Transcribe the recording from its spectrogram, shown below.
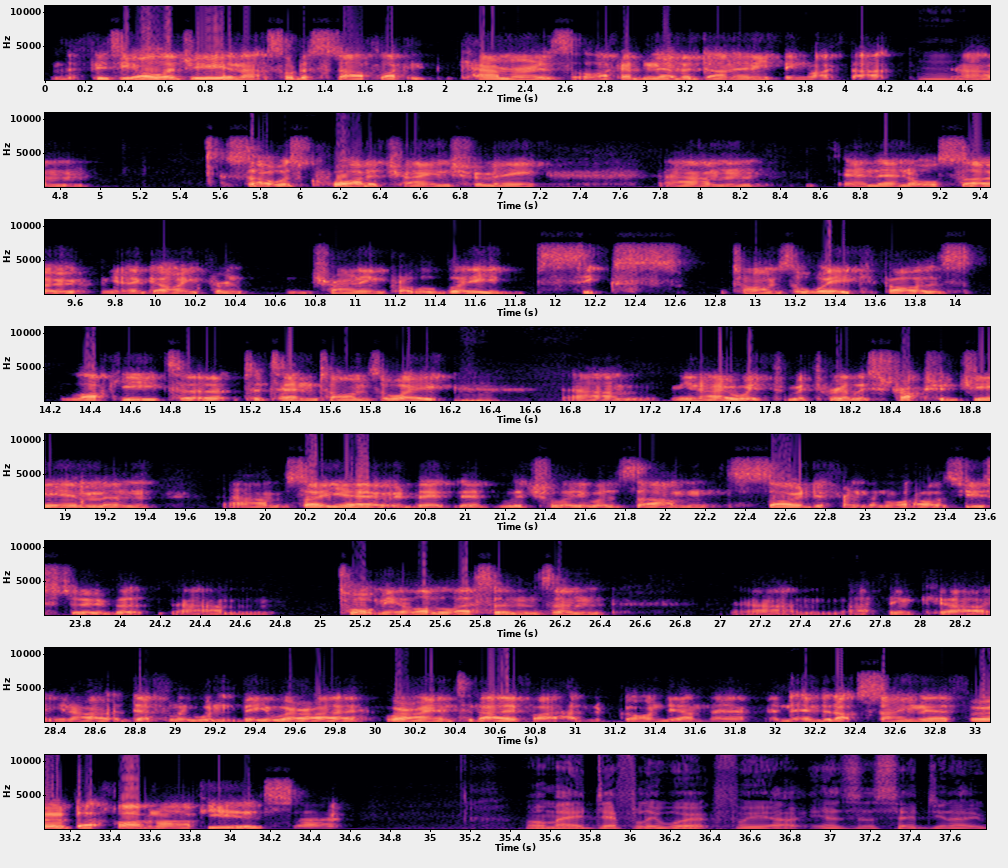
the physiology and that sort of stuff, like cameras. Like I'd never done anything like that. Mm. Um, so it was quite a change for me. Um, and then also, you know, going from training probably six times a week, if I was lucky, to, to 10 times a week. Mm-hmm um, you know, with with really structured gym and um, so yeah, it, it, literally was um, so different than what I was used to, but um, taught me a lot of lessons and. Um, I think uh, you know I definitely wouldn't be where I where I am today if I hadn't have gone down there and ended up staying there for about five and a half years. So, well, mate, it definitely worked for you. As I said, you know,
